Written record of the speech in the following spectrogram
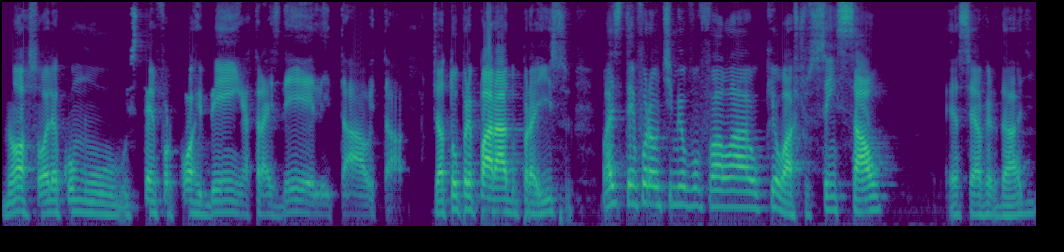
nossa, olha como o Stanford corre bem atrás dele e tal e tal. Já estou preparado para isso. Mas Stanford é um time, eu vou falar o que eu acho, sem sal, essa é a verdade.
